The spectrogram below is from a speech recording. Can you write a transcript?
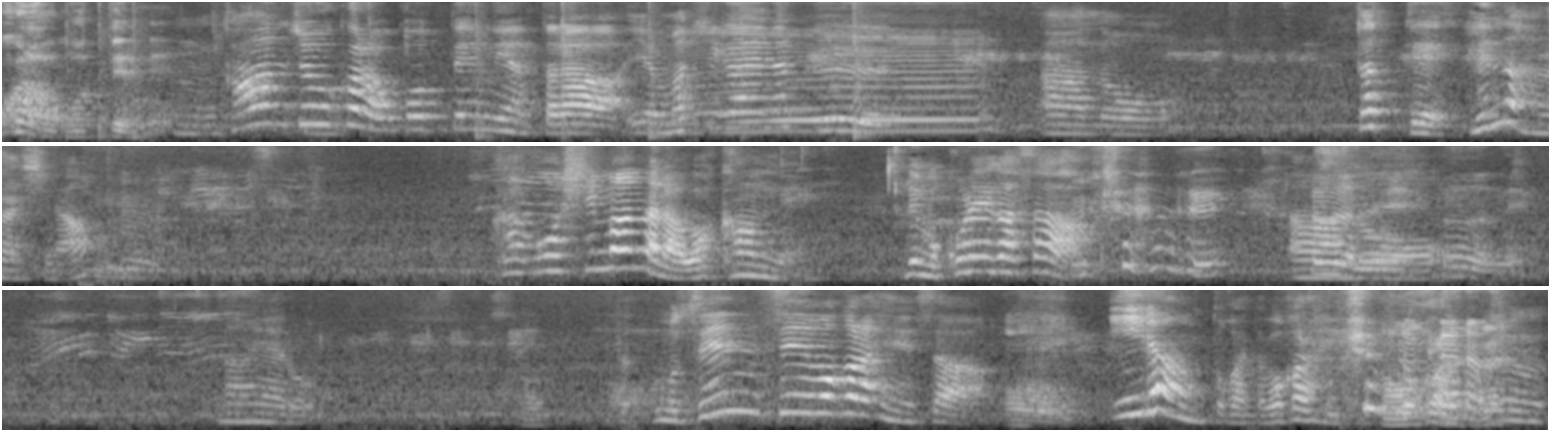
こから起こってんねん。ん、うん、感情から起こってんねやったらいや間違いなくうん。あのだって変な話な。鹿児島ならわかんねん。でもこれがさ あのそうだね。なんやろもう全然わからへんさイランとかやったらわからへん。分からへんね。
